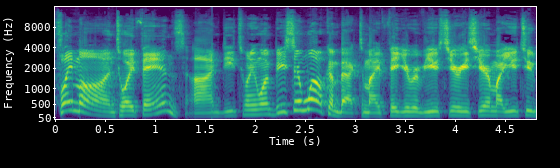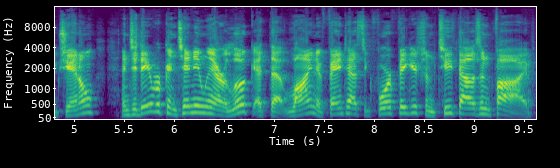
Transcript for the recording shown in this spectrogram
Flame on, toy fans! I'm D21Beast and welcome back to my figure review series here on my YouTube channel. And today we're continuing our look at that line of Fantastic Four figures from 2005.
